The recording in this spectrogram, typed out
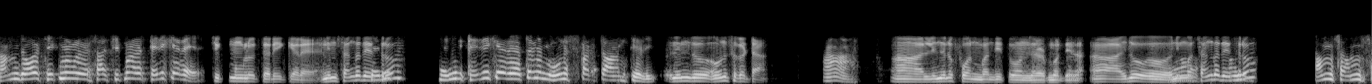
ನಮ್ದು ಚಿಕ್ಕಮಂಗ್ಳೂರು ಸರ್ ಚಿಕ್ಕಮಂಗ್ಳೂರು ತೆರಿಕೆರೆ. ಚಿಕ್ಕಮಂಗ್ಳೂರು ತರೀಕೆರೆ. ನಿಮ್ ಸಂಘದ ಹೆಸರು? ತೆರಿ- ತೆರಿಕೆರೆ ಹತ್ರ ನಿಮ್ಗೆ ಅಂತ ಅಂತೇಳಿ. ನಿಮ್ದು ಹುಣಸಘಟ್ಟ? ಹಾ. ಆ, ಅಲ್ಲಿಂದನೂ ಫೋನ್ ಬಂದಿತ್ತು ಒಂದ್ ಎರಡ್ ಮೂರ್ ದಿನ. ಆ, ಇದು ನಿಮ್ಮ ಹಾ. ಸಂಘದ ಹೆಸರು? ಹಂಸ ಹಂಸ.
